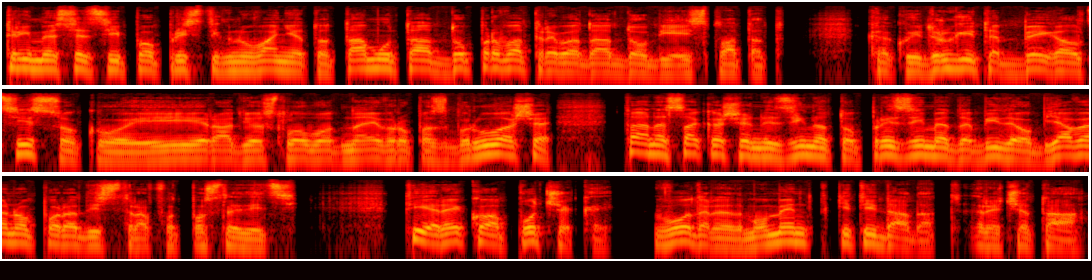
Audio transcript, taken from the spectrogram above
Три месеци по пристигнувањето таму, таа допрва треба да добие исплатат. Како и другите бегалци со кои Радио Слободна Европа зборуваше, таа не сакаше незиното презиме да биде објавено поради страф од последици. Тие рекоа почекај, во одреден момент ќе ти дадат, рече таа.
